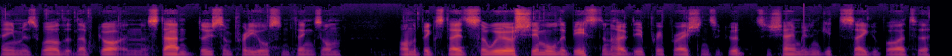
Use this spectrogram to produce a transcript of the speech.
team as well that they've got, and they're starting to do some pretty awesome things on on the big stage. So we wish them all the best and hope their preparations are good. It's a shame we didn't get to say goodbye to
